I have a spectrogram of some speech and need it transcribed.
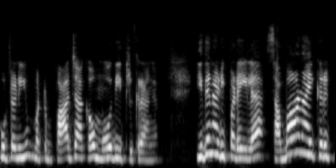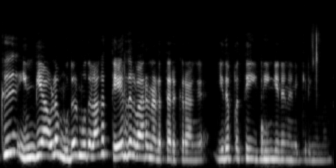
கூட்டணியும் மற்றும் பாஜகவும் மோதிட்டு இருக்கிறாங்க. இதன் அடிப்படையில் சபாநாயகருக்கு இந்தியாவில் முதல் முதலாக தேர்தல் வேறு நடத்த இருக்கிறாங்க. இதை பற்றி நீங்கள் என்ன நினைக்கிறீங்க மேம்?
